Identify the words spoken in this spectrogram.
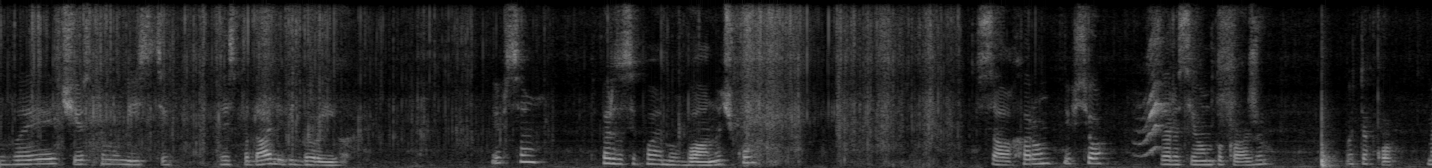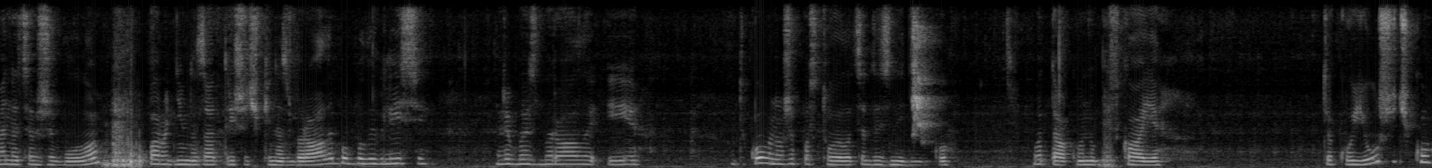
в чистому місці, десь подалі від доріг. І все. Тепер засипаємо в баночку сахаром і все. Зараз я вам покажу. Отако. У мене це вже було. Пару днів назад трішечки назбирали, бо були в лісі. Гриби збирали. І отако воно вже постояло. Це десь недільку. Отак воно пускає таку юшечку.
